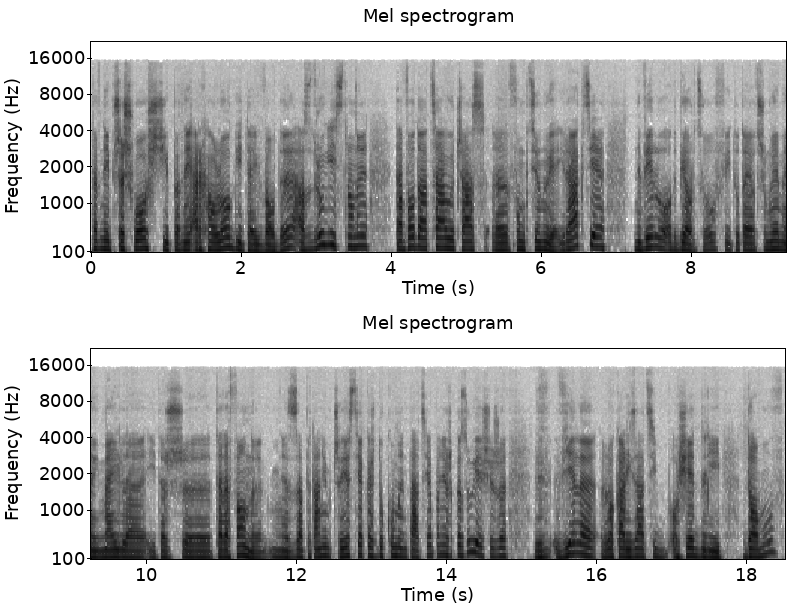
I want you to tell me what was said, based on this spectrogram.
pewnej przeszłości, pewnej archeologii tej wody, a z drugiej strony ta woda cały czas e, funkcjonuje. I reakcje wielu odbiorców, i tutaj otrzymujemy e-maile i też e, telefony z zapytaniem, czy jest jakaś dokumentacja, ponieważ okazuje się, że wiele lokalizacji osiedli, domów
